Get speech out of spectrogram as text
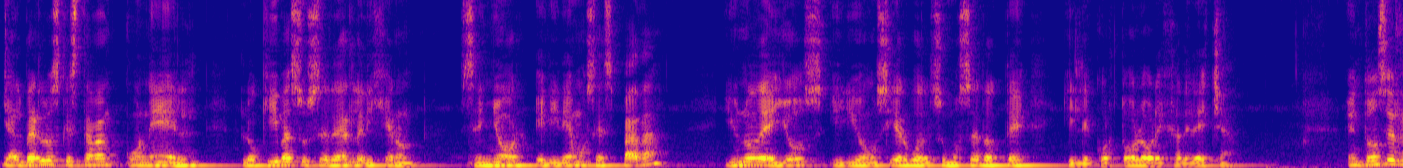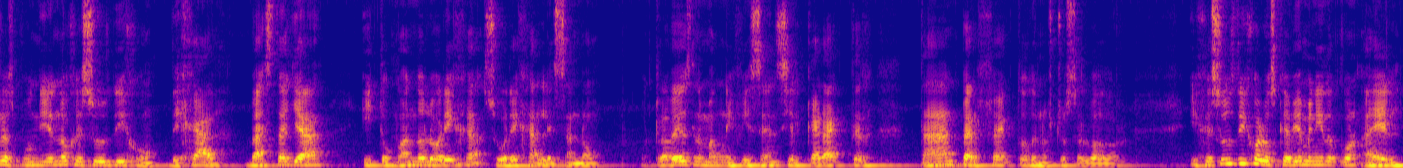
Y al ver los que estaban con él, lo que iba a suceder, le dijeron, Señor, ¿heriremos a espada? Y uno de ellos hirió a un siervo del sumo sacerdote y le cortó la oreja derecha. Entonces respondiendo Jesús dijo, Dejad, basta ya, y tocando la oreja, su oreja le sanó. Otra vez la magnificencia, el carácter tan perfecto de nuestro Salvador. Y Jesús dijo a los que habían venido con, a él,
